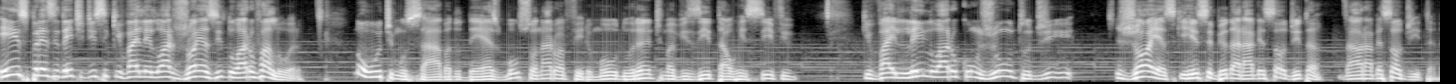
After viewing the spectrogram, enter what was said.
ex-presidente disse que vai leiloar joias e doar o valor. No último sábado 10, Bolsonaro afirmou durante uma visita ao Recife que vai leiloar o conjunto de joias que recebeu da Arábia Saudita, da Arábia Saudita.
